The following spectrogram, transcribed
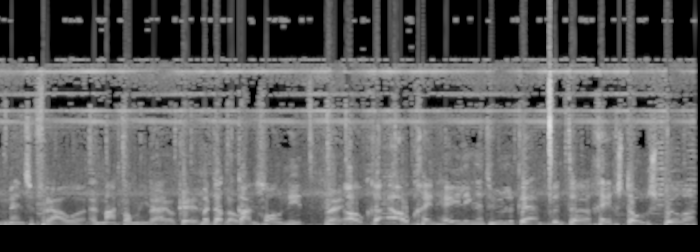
Mensen, vrouwen. Het maakt allemaal niet Nee, uit. maar dat logisch. kan gewoon niet. Nee. Ook, ook geen heling natuurlijk. Hè. Eh, geen gestolen spullen.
